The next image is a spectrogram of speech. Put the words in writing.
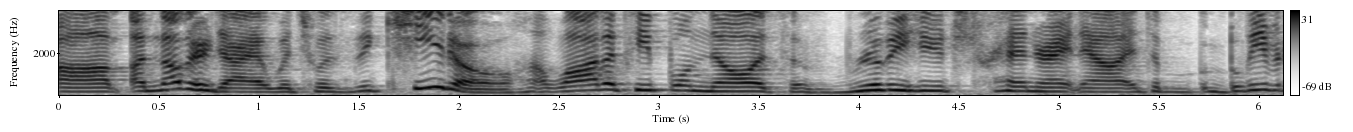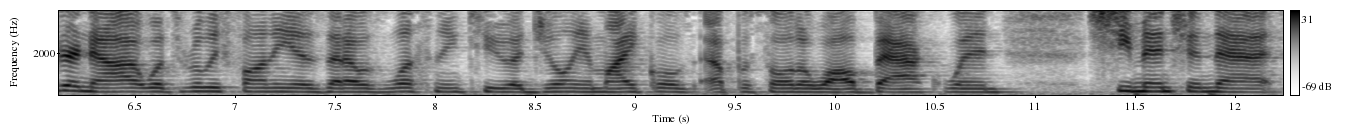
um, another diet, which was the keto. A lot of people know it's a really huge trend right now. And to believe it or not, what's really funny is that I was listening to a Jillian Michaels episode a while back when she mentioned that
